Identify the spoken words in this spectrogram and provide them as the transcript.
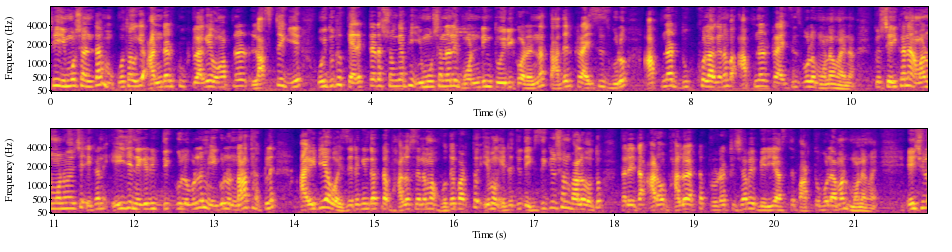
সেই ইমোশনটা কোথাও গিয়ে আন্ডার কুক লাগে এবং আপনার লাস্টে গিয়ে ওই দুটো ক্যারেক্টারের সঙ্গে আপনি ইমোশনালি বন্ডিং তৈরি করেন না, তাদের ক্রাইসিসগুলো আপনার দুঃখ লাগে না বা আপনার ক্রাইসিস বলে মনে হয় না। তো সেইখানে আমার মনে হয়েছে এখানে এই যে নেগেটিভ দিকগুলো বললাম, এগুলো না থাকলে আইডিয়া ওয়াইজ এটা কিন্তু একটা ভালো সিনেমা হতে পারতো এবং এটা যদি এক্সিকিউশন ভালো হতো, তাহলে এটা আরও ভালো একটা প্রোডাক্ট হিসাবে বেরিয়ে আসতে পারতো বলে আমার মনে হয়। এই ছিল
